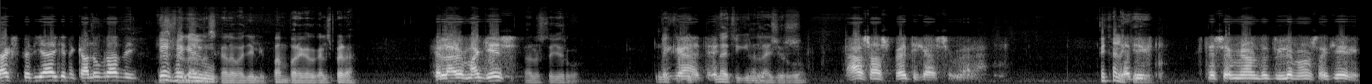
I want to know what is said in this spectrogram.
Εντάξει παιδιά, έγινε καλό βράδυ. Ποιος Καλά, Βαγγέλη να μου. είσαι καλά, Βαγγέλη. Πάμε παρακάτω. Καλησπέρα. Έλα ρε μαγκές, Καλώ το Γιώργο. Ναι, Τι κάνετε; Ναι, τι Καλά, γίνεται. Γιώργο. α σας πέτυχα σήμερα. Ε, καλά Γιατί και... χτες έμεινα με το τηλέφωνο στο χέρι.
